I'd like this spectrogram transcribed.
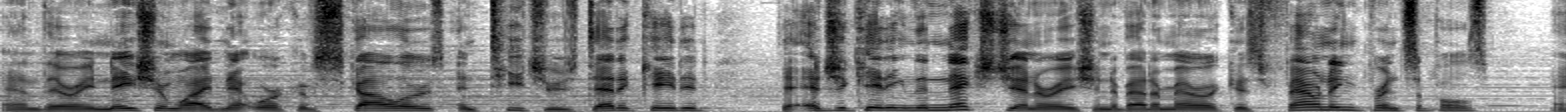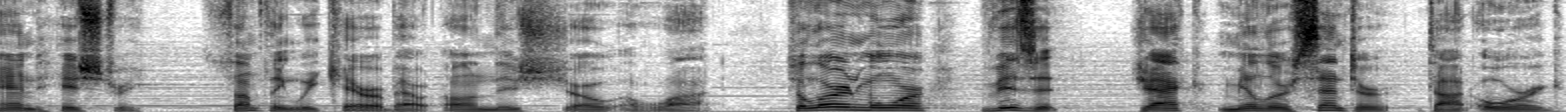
And they're a nationwide network of scholars and teachers dedicated to educating the next generation about America's founding principles and history, something we care about on this show a lot. To learn more, visit jackmillercenter.org.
